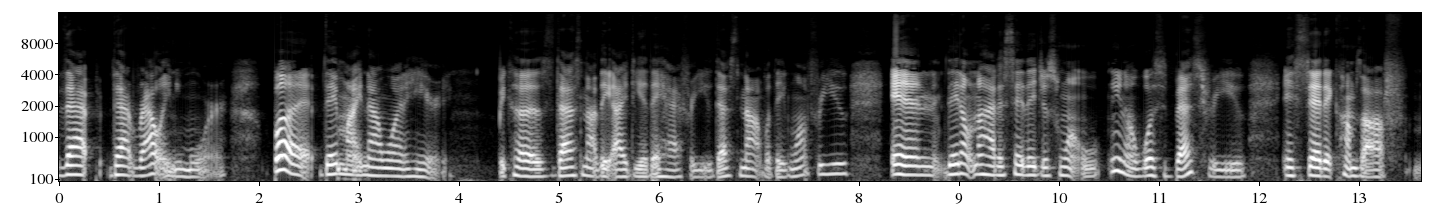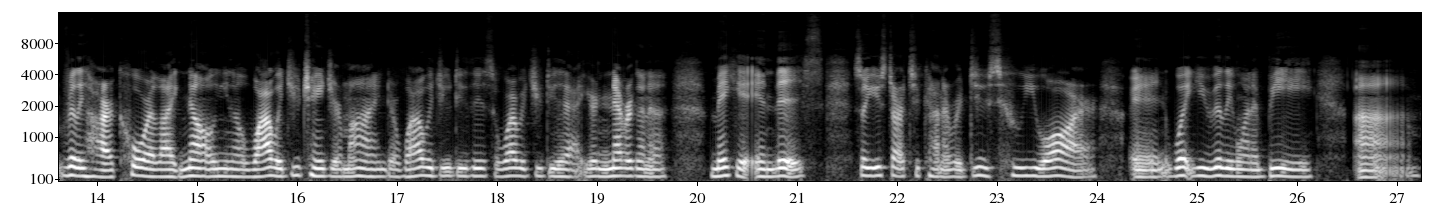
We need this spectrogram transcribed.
that that route anymore, but they might not want to hear it because that's not the idea they have for you. That's not what they want for you. And they don't know how to say they just want, you know, what's best for you. Instead, it comes off really hardcore like, no, you know, why would you change your mind? Or why would you do this? Or why would you do that? You're never going to make it in this. So you start to kind of reduce who you are and what you really want to be. Um,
